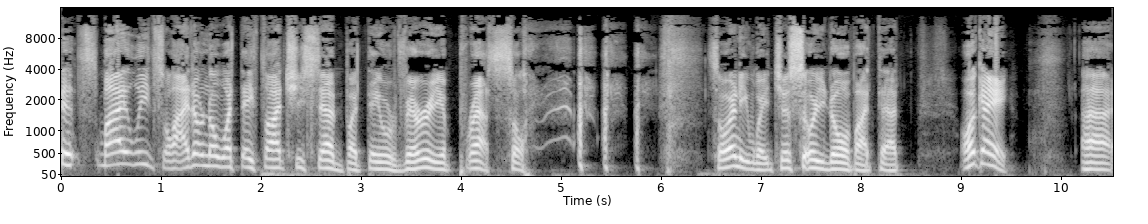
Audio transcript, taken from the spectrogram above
and smiling. So I don't know what they thought she said, but they were very impressed. So, so anyway, just so you know about that. Okay. Uh,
